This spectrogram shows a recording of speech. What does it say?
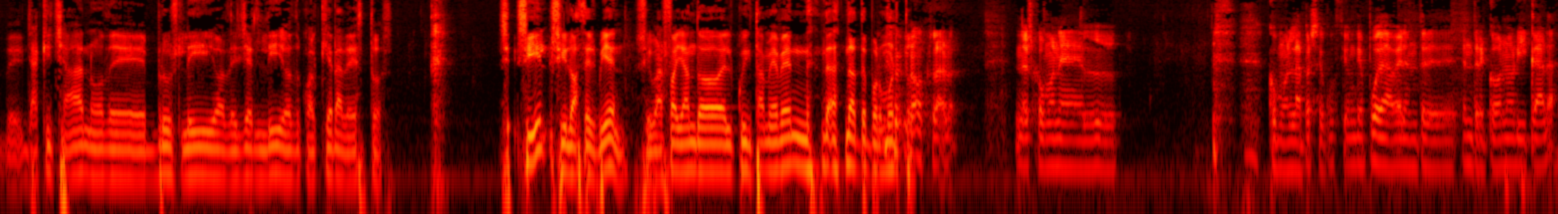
de Jackie Chan o de Bruce Lee o de Jet Li o de cualquiera de estos. Sí, sí, si lo haces bien. Si vas fallando el Quick Time Event, date por muerto. No, claro. No es como en el. como en la persecución que puede haber entre, entre Connor y Cara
